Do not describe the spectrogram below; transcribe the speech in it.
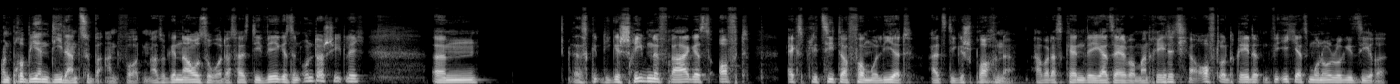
und probieren die dann zu beantworten. Also genau so. Das heißt, die Wege sind unterschiedlich. Ähm, das, die geschriebene Frage ist oft expliziter formuliert als die gesprochene. Aber das kennen wir ja selber. Man redet ja oft und redet, wie ich jetzt monologisiere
